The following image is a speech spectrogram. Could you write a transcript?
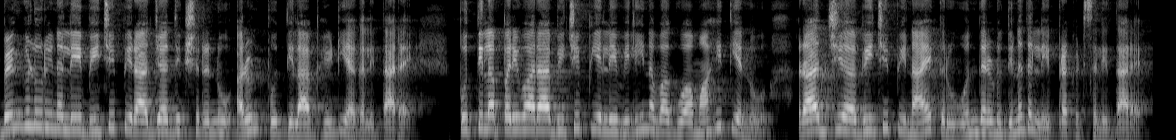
ಬೆಂಗಳೂರಿನಲ್ಲಿ ಬಿಜೆಪಿ ರಾಜ್ಯಾಧ್ಯಕ್ಷರನ್ನು ಅರುಣ್ ಪುತ್ತಿಲ ಭೇಟಿಯಾಗಲಿದ್ದಾರೆ. ಪುತ್ತಿಲ ಪರಿವಾರ ಬಿಜೆಪಿಯಲ್ಲಿ ವಿಲೀನವಾಗುವ ಮಾಹಿತಿಯನ್ನು ರಾಜ್ಯ ಬಿಜೆಪಿ ನಾಯಕರು ಒಂದೆರಡು ದಿನದಲ್ಲಿ ಪ್ರಕಟಿಸಲಿದ್ದಾರೆ.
